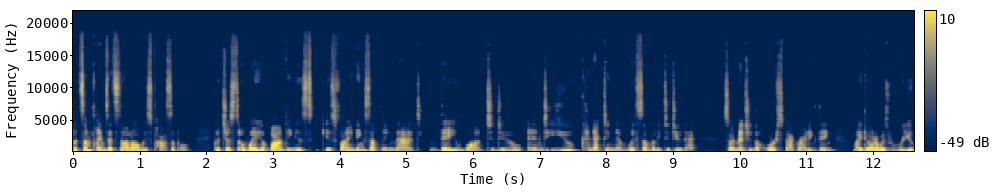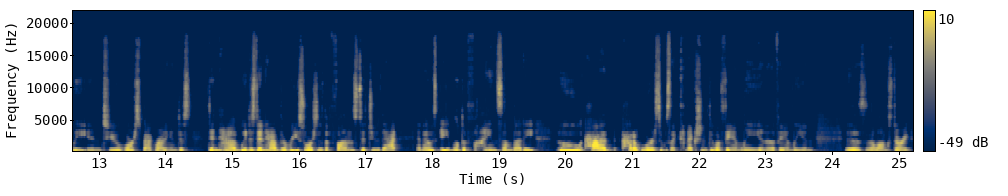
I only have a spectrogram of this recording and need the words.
but sometimes that's not always possible. But just a way of bonding is is finding something that they want to do and you connecting them with somebody to do that so I mentioned the horseback riding thing. My daughter was really into horseback riding and just didn't have, we just didn't have the resources, the funds to do that. And I was able to find somebody who had had a horse. It was like connection through a family and a family and this is a long story,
